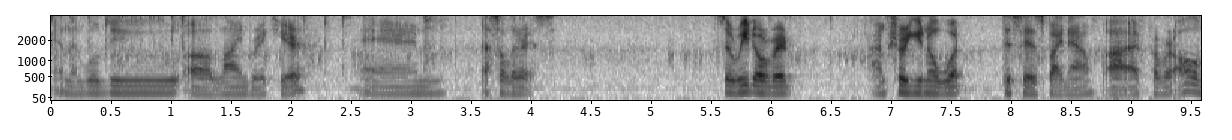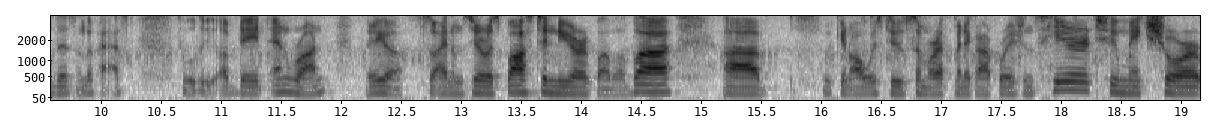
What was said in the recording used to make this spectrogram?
and then we'll do a line break here, and that's all there is. So read over it. I'm sure you know what this is by now. Uh, I've covered all of this in the past. So we'll do update and run. There you go. So item 0 is Boston, New York, blah, blah, blah. Uh, we can always do some arithmetic operations here to make sure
